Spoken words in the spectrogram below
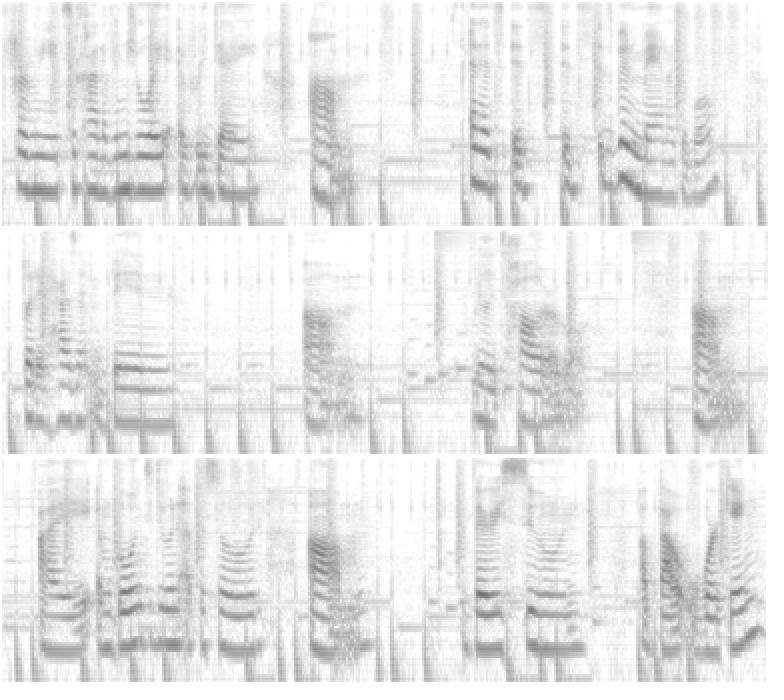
for me to kind of enjoy every day. Um, and it's it's it's it's been manageable, but it hasn't been um, really tolerable. Um, I am going to do an episode um, very soon about working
